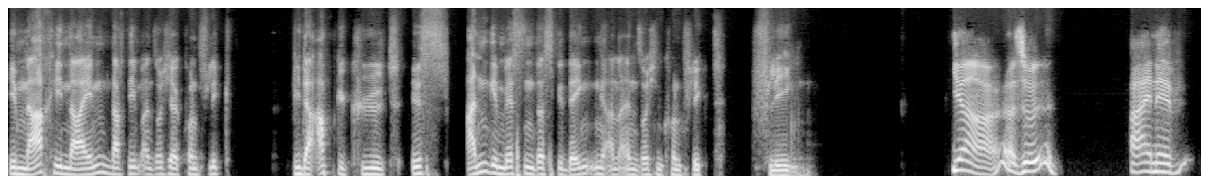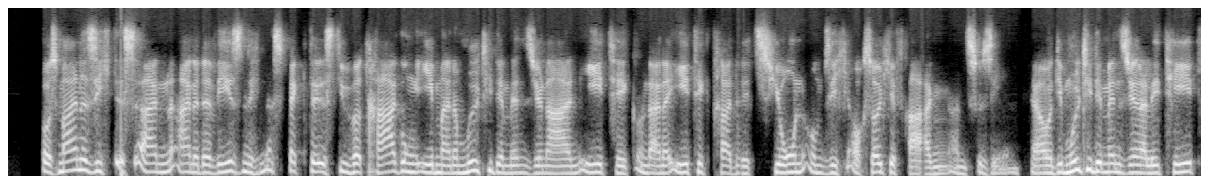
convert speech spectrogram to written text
im Nachhinein, nachdem ein solcher Konflikt wieder abgekühlt ist, angemessen das Gedenken an einen solchen Konflikt pflegen? Ja, also eine, aus meiner Sicht ist ein, einer der wesentlichen Aspekte ist die Übertragung eben einer multidimensionalen Ethik und einer Ethiktradition, um sich auch solche Fragen anzusehen. Ja, und die Multidimensionalität,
